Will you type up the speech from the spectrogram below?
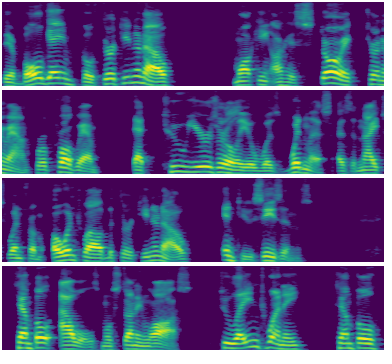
their bowl game, go 13 0, marking our historic turnaround for a program that two years earlier was winless as the Knights went from 0 12 to 13 0 in two seasons. Temple Owls' most stunning loss. Tulane 20, Temple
